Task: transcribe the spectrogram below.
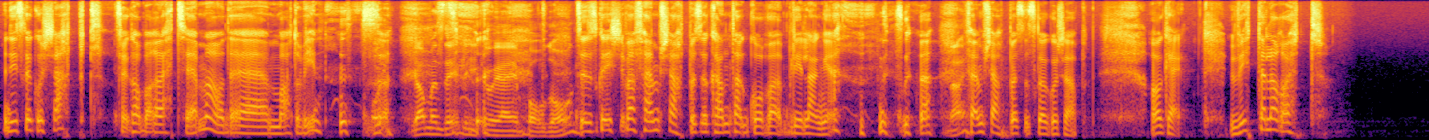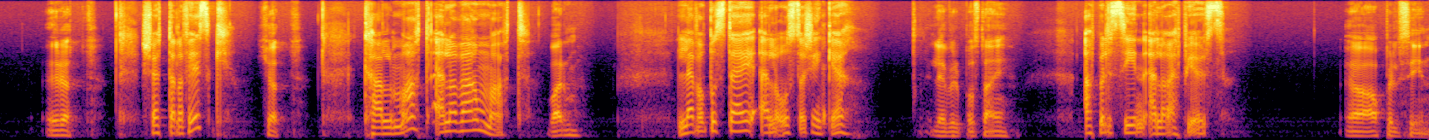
Men de skal gå kjapt, for jeg har bare ett tema, og det er mat og vin. Så, Ja, men det liker jo jeg både Bordeaux. så det skal ikke være fem kjappe som kan ta, gå, bli lange. Det skal være Nei. fem kjappe som skal gå kjapt. Ok. Hvitt eller rødt? Rødt. Kjøtt eller fisk? Kjøtt. Kald mat eller varm mat? Varm. Leverpostei eller ost og skinke? Leverpostei. Appelsin eller eplejus? Ja, appelsin.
